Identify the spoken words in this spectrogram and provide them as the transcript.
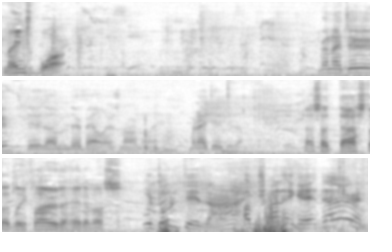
Mine's what? When I do do them, they're bellers normally. When I do do them. That's a dastardly cloud ahead of us. Well, don't do that. I'm trying to get down.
